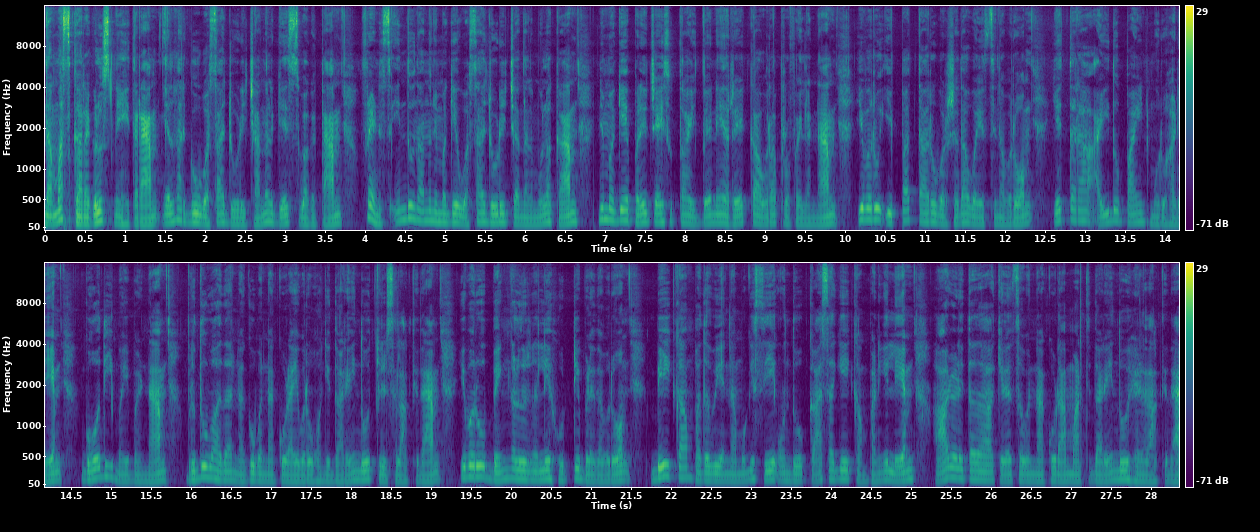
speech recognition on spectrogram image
ನಮಸ್ಕಾರಗಳು ಸ್ನೇಹಿತರ, ಎಲ್ಲರಿಗೂ ಹೊಸ ಜೋಡಿ ಚಾನಲ್ಗೆ ಸ್ವಾಗತ. ಫ್ರೆಂಡ್ಸ್, ಇಂದು ನಾನು ನಿಮಗೆ ಹೊಸ ಜೋಡಿ ಚಾನಲ್ ಮೂಲಕ ನಿಮಗೆ ಪರಿಚಯಿಸುತ್ತಾ ಇದ್ದೇನೆ ರೇಖಾ ಅವರ ಪ್ರೊಫೈಲನ್ನು. ಇವರು ಇಪ್ಪತ್ತಾರು ವರ್ಷದ ವಯಸ್ಸಿನವರು. ಎತ್ತರ ಐದು ಪಾಯಿಂಟ್ ಮೂರು ಅಡಿ, ಗೋಧಿ ಮೈಬಣ್ಣ, ಮೃದುವಾದ ನಗುವನ್ನು ಕೂಡ ಇವರು ಹೊಂದಿದ್ದಾರೆ ಎಂದು ತಿಳಿಸಲಾಗ್ತಿದೆ. ಇವರು ಬೆಂಗಳೂರಿನಲ್ಲಿ ಹುಟ್ಟಿ ಬೆಳೆದವರು. ಬಿ ಕಾಂ ಪದವಿಯನ್ನು ಮುಗಿಸಿ ಒಂದು ಖಾಸಗಿ ಕಂಪನಿಯಲ್ಲಿ ಆಡಳಿತದ ಕೆಲಸವನ್ನು ಕೂಡ ಮಾಡ್ತಿದ್ದಾರೆ ಎಂದು ಹೇಳಲಾಗ್ತಿದೆ.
